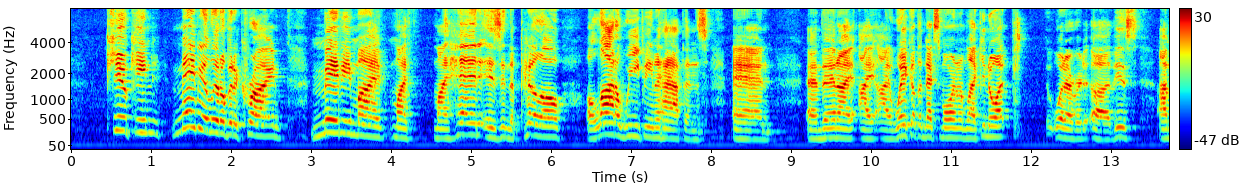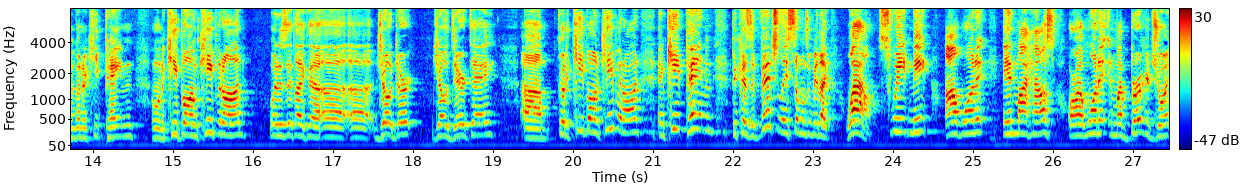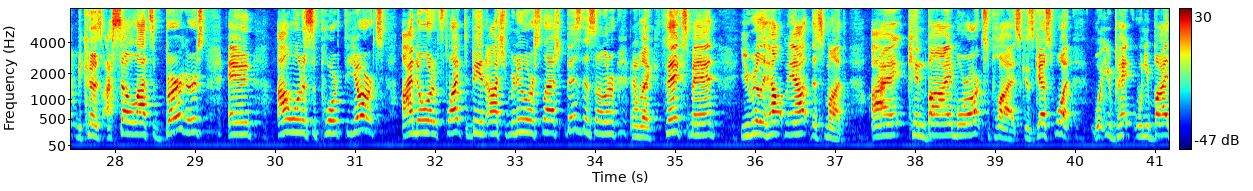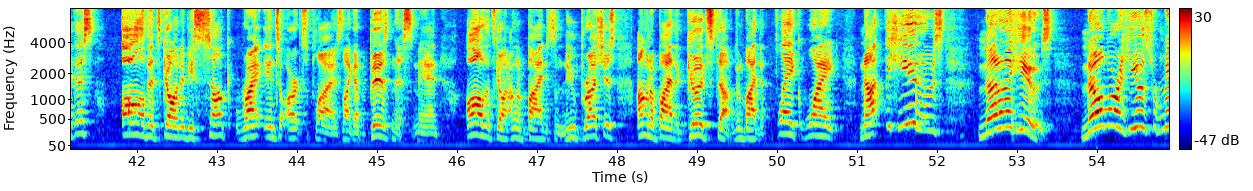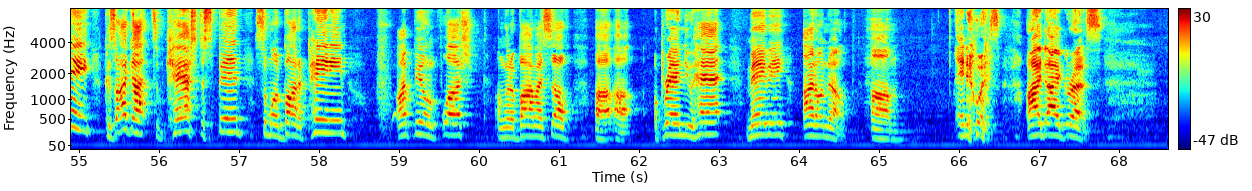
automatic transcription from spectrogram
puking, maybe a little bit of crying, maybe my my my head is in the pillow a lot of weeping happens, and and then I, I, I wake up the next morning. I'm like, you know what? Whatever. Uh, these I'm gonna keep painting. I'm gonna keep on keeping on. What is it like? Uh, uh, uh, Joe Dirt, Joe Dirt Day. Um, gonna keep on keeping on and keep painting because eventually someone's gonna be like, wow, sweet meat, I want it in my house or I want it in my burger joint because I sell lots of burgers and I want to support the arts. I know what it's like to be an entrepreneur slash business owner. And I'm like, thanks, man you really helped me out this month. I can buy more art supplies because guess what? What you pay when you buy this, all of it's going to be sunk right into art supplies like a business, man. All that's going. I'm gonna buy some new brushes. I'm gonna buy the good stuff. I'm gonna buy the flake white, not the hues. None of the hues. No more hues for me because I got some cash to spend. Someone bought a painting. I'm feeling flush. I'm gonna buy myself a, a, a brand new hat, maybe. I don't know. Um, anyways, I digress.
